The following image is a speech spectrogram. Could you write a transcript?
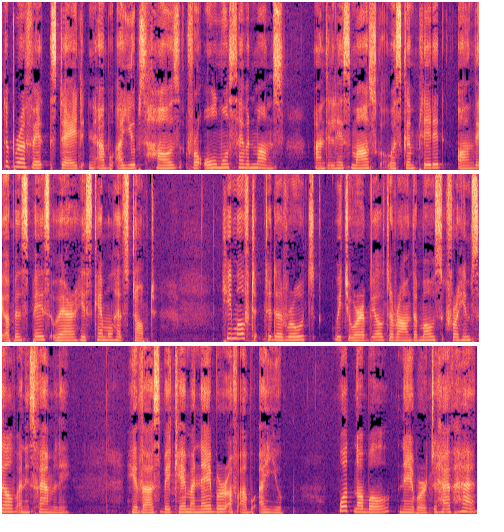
The Prophet stayed in Abu Ayyub's house for almost seven months until his mosque was completed on the open space where his camel had stopped. He moved to the roads which were built around the mosque for himself and his family. He thus became a neighbor of Abu Ayyub. What noble neighbor to have had!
